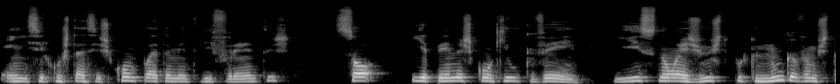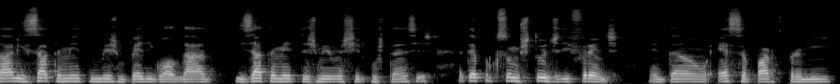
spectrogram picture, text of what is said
em circunstâncias completamente diferentes só e apenas com aquilo que veem. E isso não é justo porque nunca vamos estar exatamente no mesmo pé de igualdade, exatamente das mesmas circunstâncias, até porque somos todos diferentes. Então, essa parte para mim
